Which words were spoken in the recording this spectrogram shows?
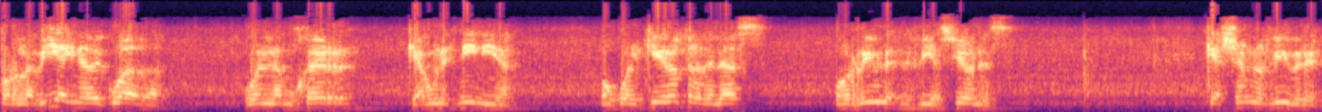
por la vía inadecuada o en la mujer que aún es niña, o cualquier otra de las horribles desviaciones que Hashem nos libre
